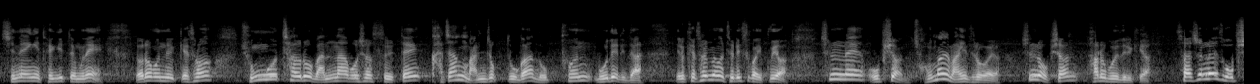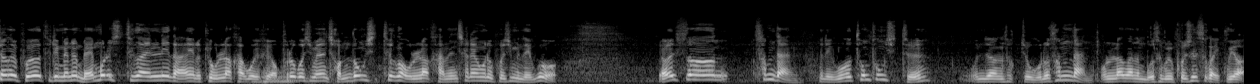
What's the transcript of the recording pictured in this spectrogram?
진행이 되기 때문에 여러분들께서 중고차로 만나보셨을 때 가장 만족도가 높은 모델이다. 이렇게 설명을 드릴 수가 있고요. 실내 옵션 정말 많이 들어가요. 실내 옵션 바로 보여드릴게요. 자, 실내에서 옵션을 보여드리면 메모리 시트가 1, 2 다 이렇게 올라가고 있고 옆으로 보시면 전동 시트가 올라가는 차량으로 보시면 되고 열선 3단 그리고 통풍 시트 운전석 쪽으로 3단 올라가는 모습을 보실 수가 있고요.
